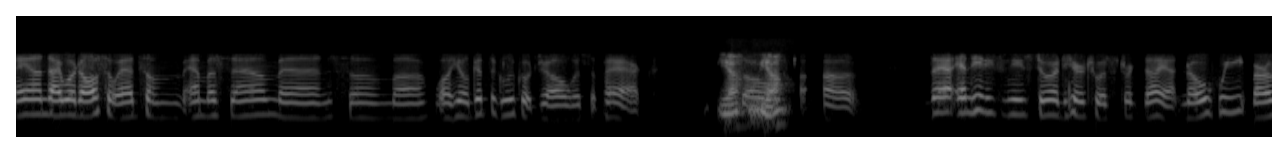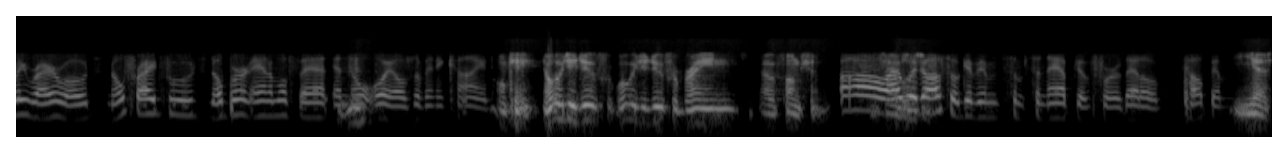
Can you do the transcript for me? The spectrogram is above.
And I would also add some MSM and some, uh, well, he'll get the glucogel with the pack. Yeah, So, yeah. Uh, that and he needs, needs to adhere to a strict diet: no wheat, barley, rye, or oats, no fried foods, no burnt animal fat, and no Mm-hmm. oils of any kind. Okay. Now, what would you do? For, what would you do for brain uh, function? Oh, I would also give him some Synaptiv for that'll help him. Yes.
